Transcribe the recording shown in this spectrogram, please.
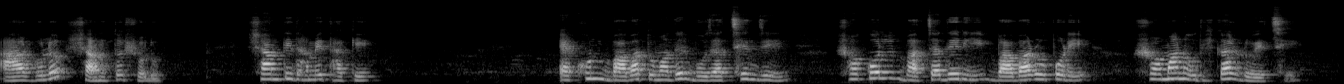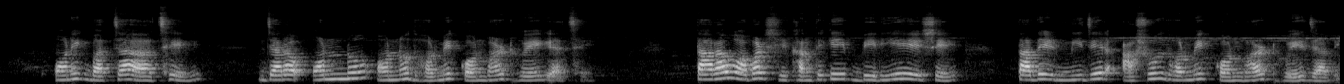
আর হলো শান্ত স্বরূপ। শান্তিধামে থাকে। এখন বাবা তোমাদের বোঝাচ্ছেন যে সকল বাচ্চাদেরই বাবার ওপরে সমান অধিকার রয়েছে। অনেক বাচ্চা আছে যারা অন্য অন্য ধর্মে কনভার্ট হয়ে গেছে। তারাও আবার সেখান থেকে বেরিয়ে এসে তাদের নিজের আসল ধর্মে কনভার্ট হয়ে যাবে।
